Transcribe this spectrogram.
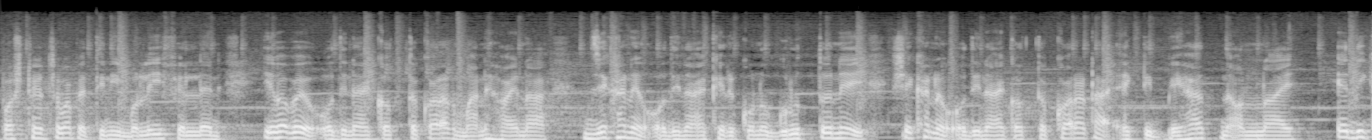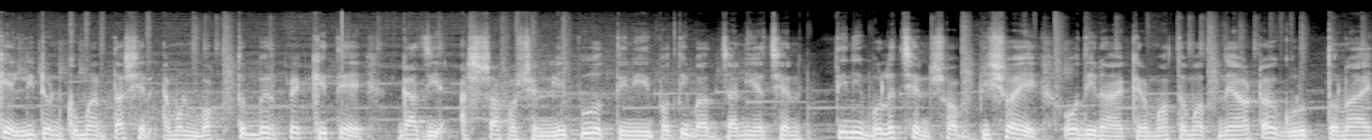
প্রশ্নের জবাবে তিনি বলেই ফেললেন এভাবে অধিনায়কত্ব করার মানে হয় না। যেখানে অধিনায়কের কোনো গুরুত্ব নেই, সেখানে অধিনায়কত্ব করাটা একটি বেহাত অন্যায়। এদিকে লিটন কুমার দাসের এমন বক্তব্যের প্রেক্ষিতে গাজী আশরাফ হোসেন লিপুও তিনি প্রতিবাদ জানিয়েছেন। তিনি বলেছেন, সব বিষয়ে অধিনায়কের মতামত নেওয়াটাও গুরুত্ব নয়।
